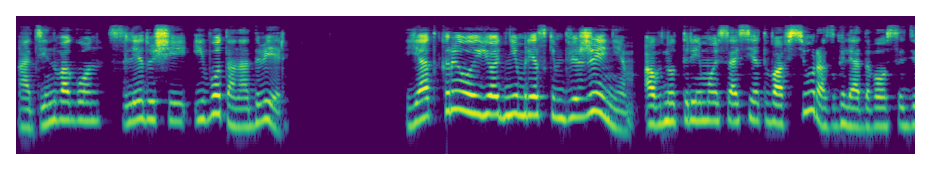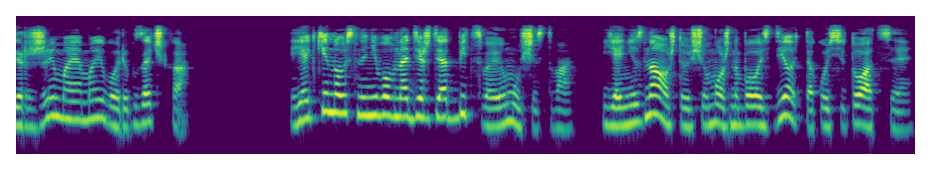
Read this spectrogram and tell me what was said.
Один вагон, следующий, и вот она дверь. Я открыла ее одним резким движением, а внутри мой сосед вовсю разглядывал содержимое моего рюкзачка. Я кинулась на него в надежде отбить свое имущество. Я не знала, что еще можно было сделать в такой ситуации.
